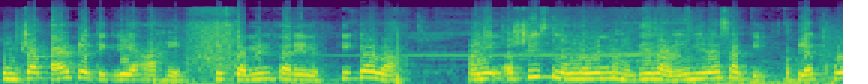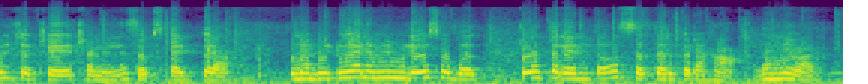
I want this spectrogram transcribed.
तुमच्या काय प्रतिक्रिया आहे? हे कमेंटद्वारे नक्की कळवा. आणि अशीच नवनवीन माहिती जाणून घेण्यासाठी आपल्या खोल चर्चा या चॅनलला सबस्क्राईब करा. पुन्हा भेटूया नवीन व्हिडिओसोबत तोपर्यंत सतर्क रहा. धन्यवाद.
